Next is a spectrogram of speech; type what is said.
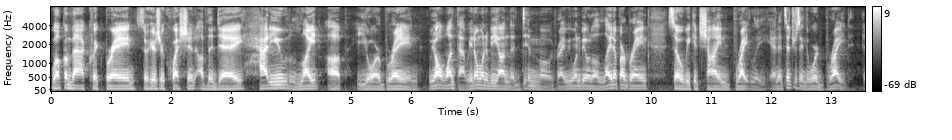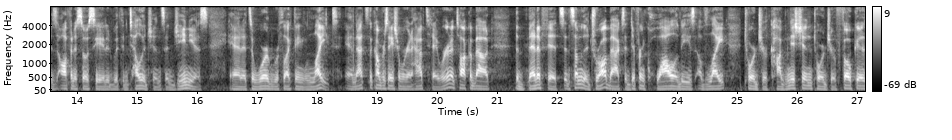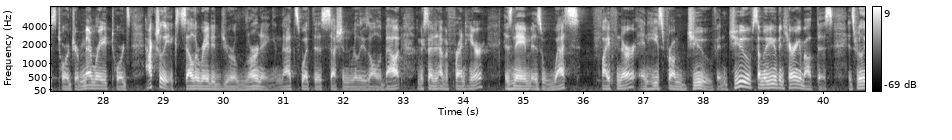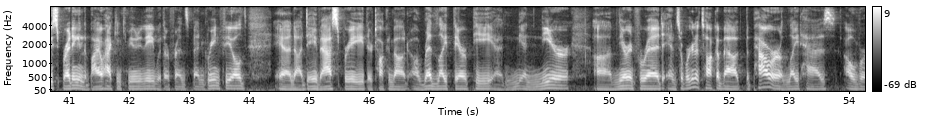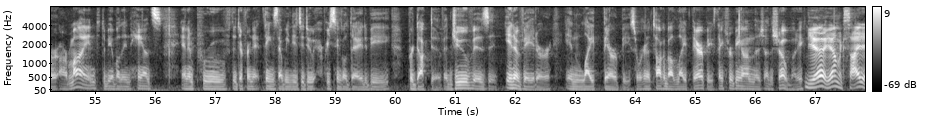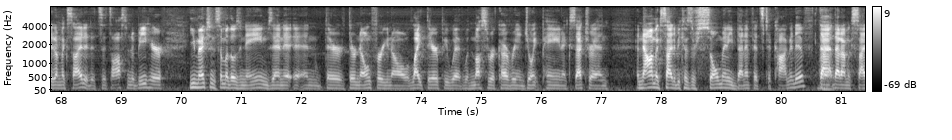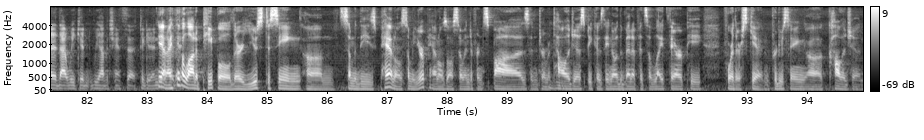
Welcome back, Kwik Brain. So here's your question of the day. How do you light up your brain? We all want that. We don't want to be on the dim mode, right? We want to be able to light up our brain so we could shine brightly. And it's interesting, the word bright is often associated with intelligence and genius, and it's a word reflecting light. And that's the conversation we're going to have today. We're going to talk about the benefits and some of the drawbacks of different qualities of light towards your cognition, towards your focus, towards your memory, towards actually accelerated your learning. And that's what this session really is all about. I'm excited to have a friend here. His name is Wes Pfiffner, and he's from Joovv. And Joovv, some of you have been hearing about this. It's really spreading in the biohacking community with our friends Ben Greenfield and uh, Dave Asprey. They're talking about uh, red light therapy and, and near uh, near infrared. And so we're going to talk about the power light has over our mind to be able to enhance and improve the different things that we need to do every single day to be productive. And Joovv is an innovator in light therapy. So we're going to talk about light therapy. Thanks for being on the, on the show, buddy. Yeah, yeah, I'm excited. I'm excited. It's, it's awesome to be here you mentioned some of those names and and they're they're known for you know light therapy with with muscle recovery and joint pain etc and and now I'm excited because there's so many benefits to cognitive that, right. that I'm excited that we could we have a chance to, to get into. Yeah, and I think a lot of people they're used to seeing um, some of these panels, some of your panels also in different spas and mm-hmm. dermatologists mm-hmm. because they know the benefits of light therapy for their skin, producing uh, collagen,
